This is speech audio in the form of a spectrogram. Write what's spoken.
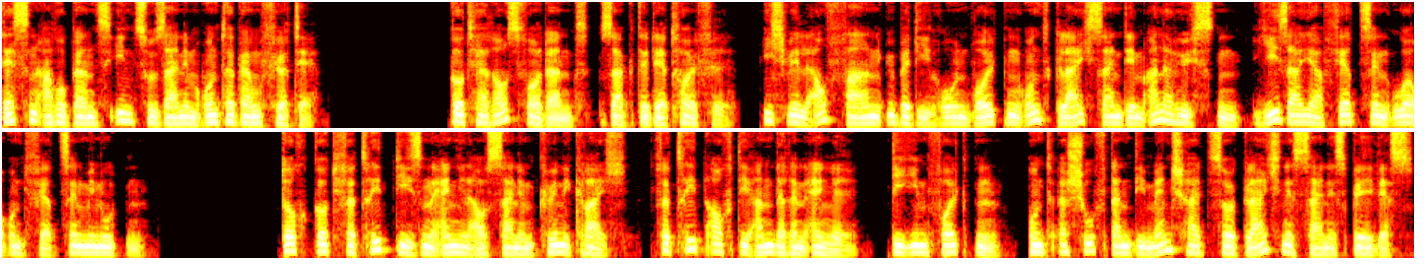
dessen Arroganz ihn zu seinem Untergang führte. Gott herausfordernd, sagte der Teufel, ich will auffahren über die hohen Wolken und gleich sein dem Allerhöchsten, Jesaja 14 Uhr und 14 Minuten. Doch Gott vertrieb diesen Engel aus seinem Königreich, vertrieb auch die anderen Engel, die ihm folgten, und erschuf dann die Menschheit zur Gleichnis seines Bildes.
